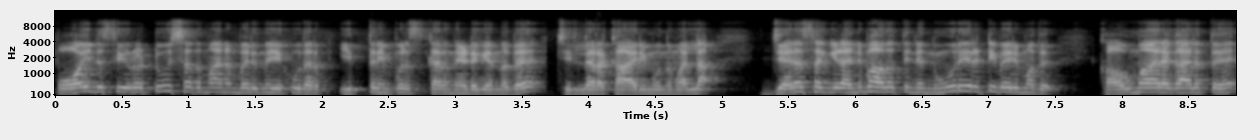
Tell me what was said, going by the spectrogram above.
പോയിന്റ് സീറോ ടു ശതമാനം വരുന്ന യഹൂദർ ഇത്രയും പുരസ്കാരം നേടുക എന്നത് ചില്ലറ കാര്യമൊന്നുമല്ല. ജനസംഖ്യയുടെ അനുപാതത്തിന്റെ നൂറിരട്ടി വരും അത്. കൗമാരകാലത്ത്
